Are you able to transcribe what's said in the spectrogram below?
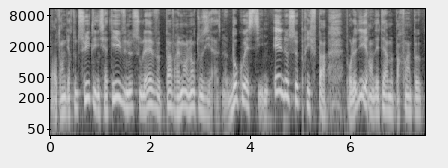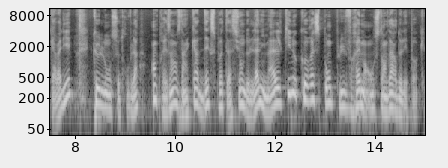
Alors autant dire tout de suite, l'initiative ne soulève pas vraiment l'enthousiasme. Beaucoup estiment et ne se privent pas, pour le dire en des termes parfois un peu cavaliers, que l'on se trouve là en présence d'un cas d'exploitation de l'animal qui ne correspond plus vraiment aux standards de l'époque.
